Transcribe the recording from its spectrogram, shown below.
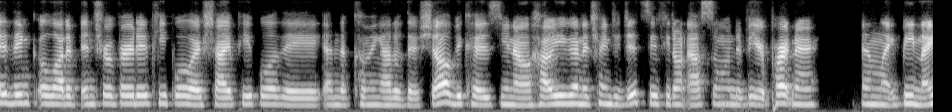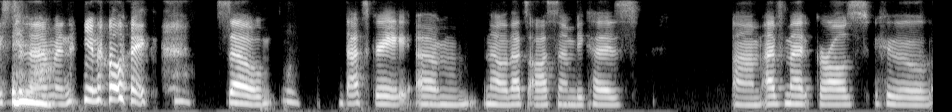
I think a lot of introverted people or shy people they end up coming out of their shell because you know how are you going to train jiu-jitsu if you don't ask someone to be your partner and like be nice to them and you know like so that's great. Um, no, that's awesome because um, I've met girls who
